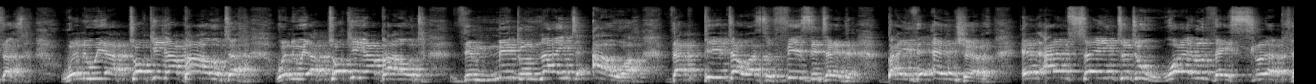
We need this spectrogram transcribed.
sisters, when we are talking about when we are talking about the midnight hour that Peter was visited by the angel, and I'm saying to do while they slept.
